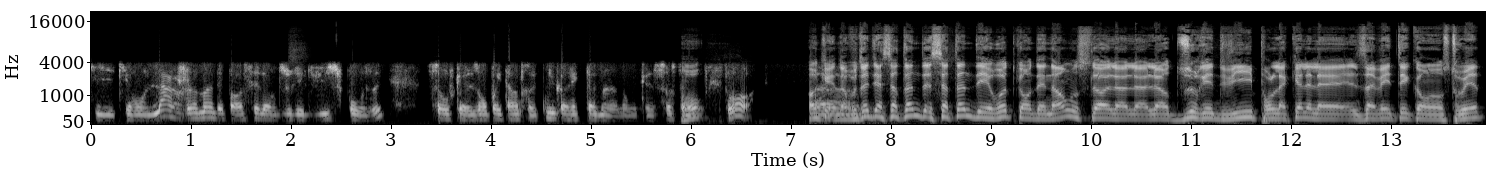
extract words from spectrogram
qui, qui ont largement dépassé leur durée de vie supposée, sauf qu'elles n'ont pas été entretenues correctement. Donc, ça, c'est une oh. autre histoire. OK. donc, vous dites qu'il y a certaines, certaines des routes qu'on dénonce, là, leur durée de vie pour laquelle elles, avaient été construites,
